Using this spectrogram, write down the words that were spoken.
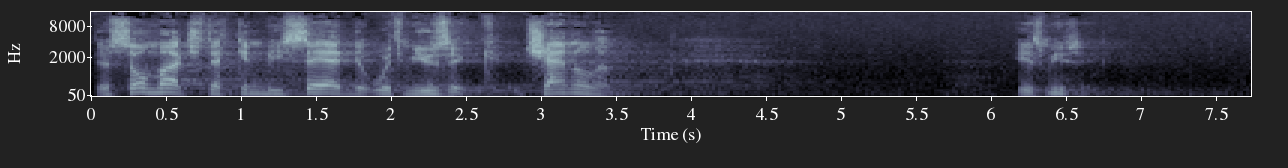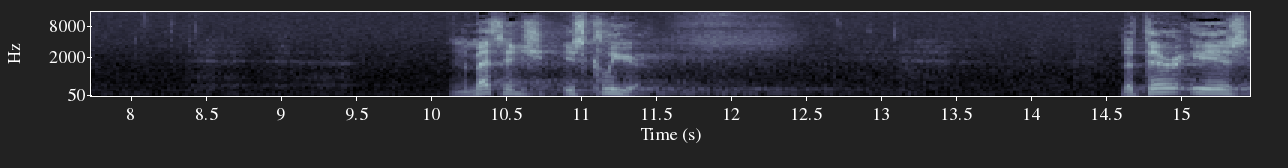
There's so much that can be said with music. Channeling is music. And the message is clear that there is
